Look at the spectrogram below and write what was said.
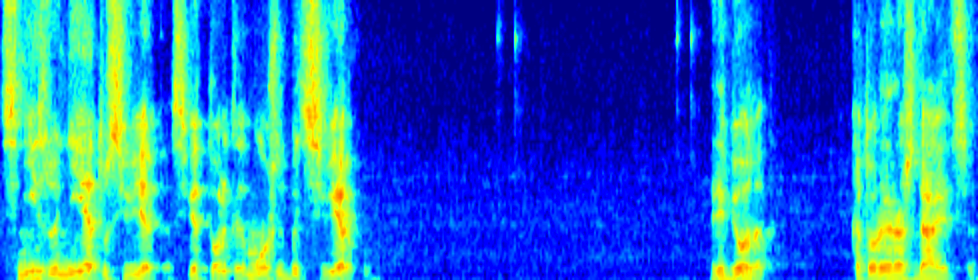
Снизу нету света. Свет только может быть сверху. Ребенок который рождается.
